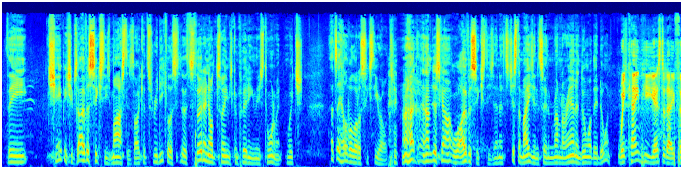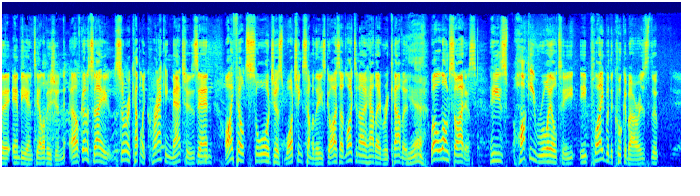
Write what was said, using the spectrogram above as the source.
the championships over 60s Masters. Like it's ridiculous. There's 13 odd teams competing in this tournament, which that's a hell of a lot of 60 year olds, right? And I'm just going, well, over 60s, and it's just amazing to see them running around and doing what they're doing. We came here yesterday for NBN television. I've got to say, saw a couple of cracking matches, and I felt sore just watching some of these guys. I'd like to know how they've recovered. Yeah. Well, alongside us, he's hockey royalty. He played with the Kookaburras, the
